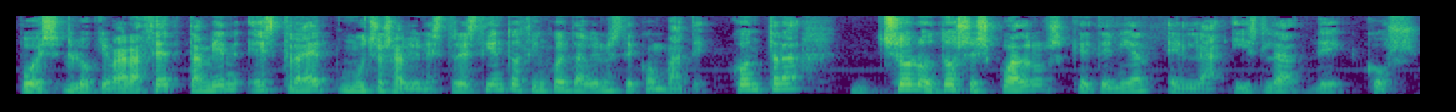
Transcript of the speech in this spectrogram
pues lo que van a hacer también es traer muchos aviones, 350 aviones de combate, contra solo dos escuadros que tenían en la isla de Kos,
